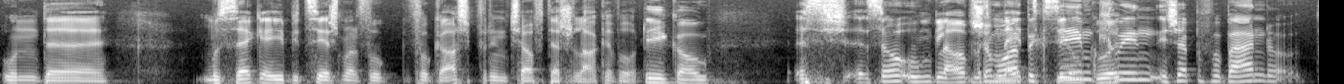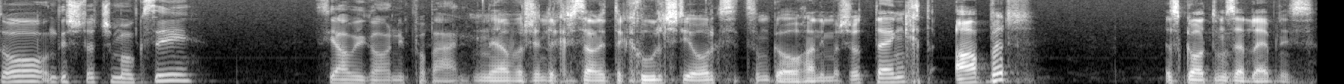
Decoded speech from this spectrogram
Und äh, muss sagen, ich bin zuerst mal von, von Gastfreundschaft erschlagen worden. Egal. Es ist äh, so unglaublich Schon mal nett gesehen. Quinn? Ist jemand von Bern da und ist dort schon mal gesehen? Sie alle gar nicht von Bern. Ja, wahrscheinlich war es auch nicht der coolste Ort gewesen, zum gehen, habe ich mir schon gedacht. Aber es geht ums Erlebnis.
